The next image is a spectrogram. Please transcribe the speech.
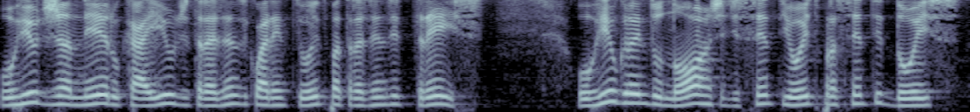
O Rio de Janeiro caiu de 348 para 303. O Rio Grande do Norte de 108 para 102.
